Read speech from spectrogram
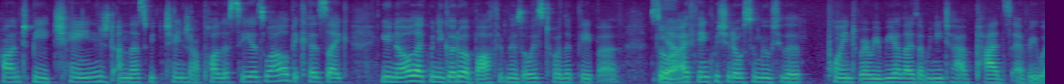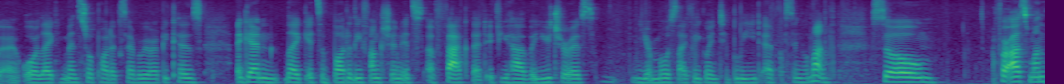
can't be changed unless we change our policy as well because like you know like when you go to a bathroom there's always toilet paper. So Yeah. i think we should also move to the point where we realize that we need to have pads everywhere or like menstrual products everywhere because again like it's a bodily function. It's a fact that if you have a uterus you're most likely going to bleed every single month. So for us one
